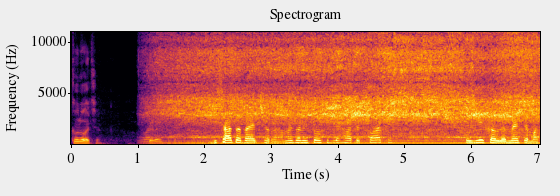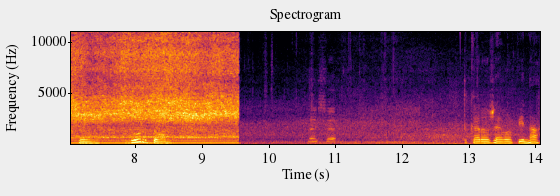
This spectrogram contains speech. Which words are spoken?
Коротше. Десята вечора. Ми замість того, щоб лягати спати, поїхали мити машину. Дурдом. Дай ще. Така рожева піна.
